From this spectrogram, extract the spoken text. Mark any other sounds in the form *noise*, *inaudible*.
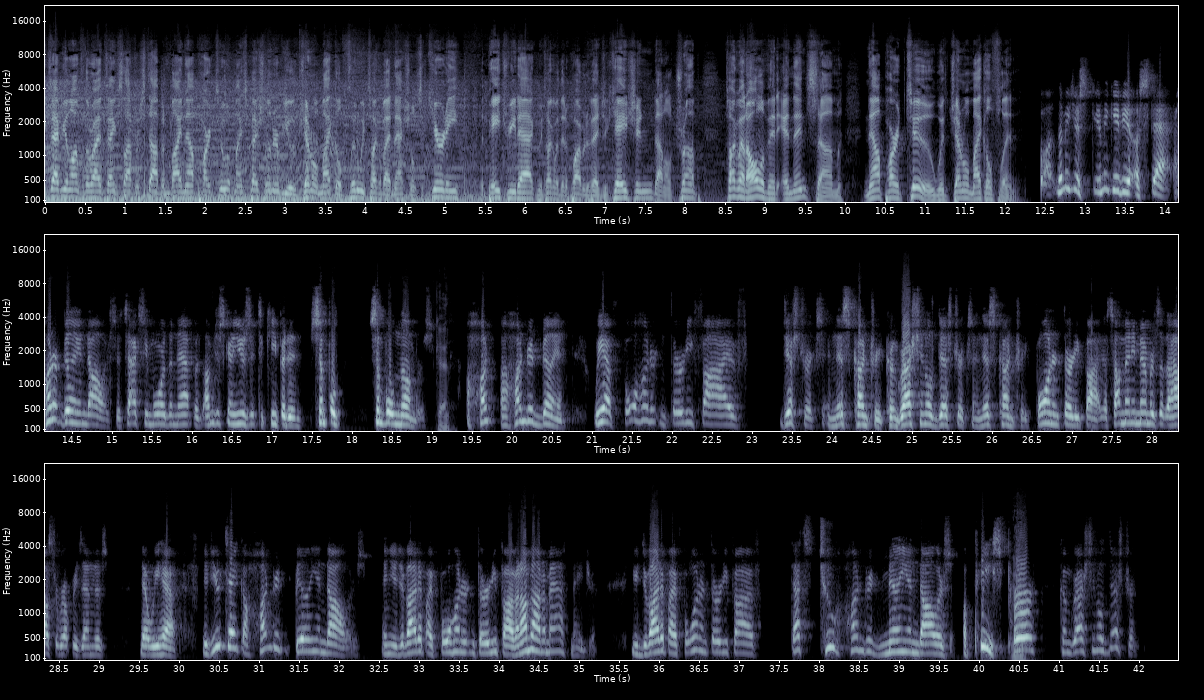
Great to have you along for the ride. Thanks a lot for stopping by. Now, part two of my special interview with General Michael Flynn. We talk about national security, the Patriot Act. We talk about the Department of Education, Donald Trump. Talk about all of it and then some. Now, part two with General Michael Flynn. Let me just let me give you a stat: hundred billion dollars. It's actually more than that, but I'm just going to use it to keep it in simple simple numbers. Okay. A hundred billion. We have 435 districts in this country, congressional districts in this country. 435. That's how many members of the House of Representatives that we have. If you take $100 billion and you divide it by 435, and I'm not a math major, you divide it by 435, that's $200 million a piece per congressional district.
